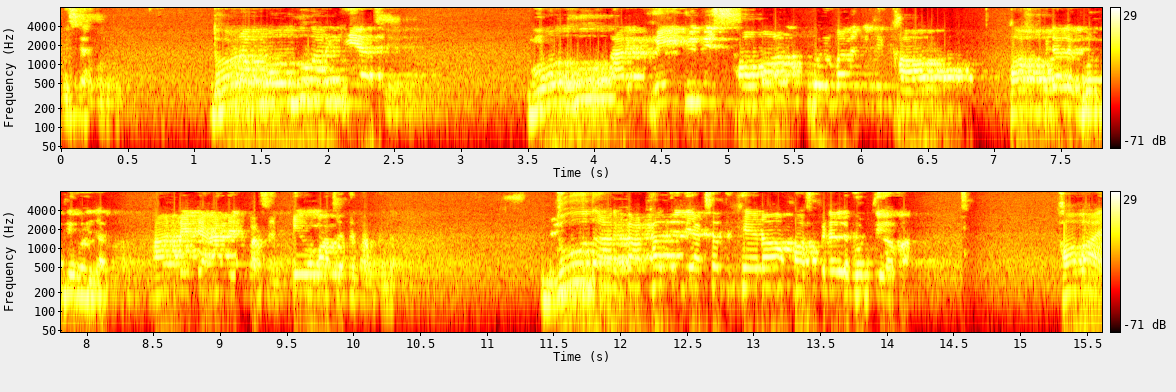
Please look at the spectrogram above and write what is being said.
বিষের মতো। ধরো মধু আর ঘি আছে। মধু আর ঘি যদি সমান পরিমাণে যদি খাও হসপিটালে ভর্তি হয়ে যাবে। হান্ড্রেড হান্ড্রেড পার্সেন্ট কেউ বাঁচাতে পারবে না। দুধ আর কাঁঠাল যদি একসাথে খেয়ে নাও হসপিটালে ভর্তি হবা। হবাই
